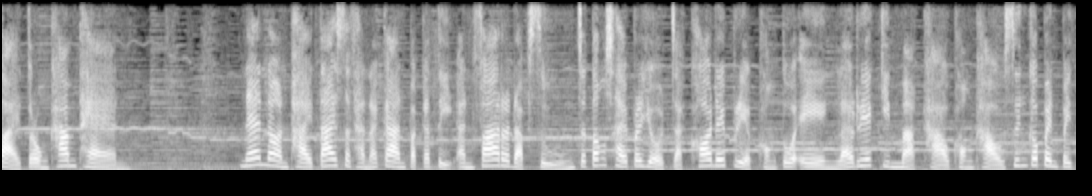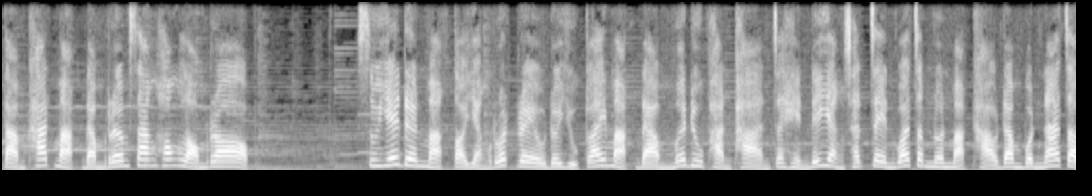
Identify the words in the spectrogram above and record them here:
ฝ่ายตรงข้ามแทน แน่นอนภายใต้สถานการณ์ปกติอันฟ้าระดับสูง จะต้องใช้ประโยชน์จากข้อได้เปรียบของตัวเอง และเรียกกินหมากขาวของเขา ซึ่งก็เป็นไปตามคาดหมากดำเริ่มสร้างห้องล้อมรอบซูเย่เดินหมากต่ออย่างรวดเร็ว โดยอยู่ใกล้หมากดำ เมื่อดูผ่านๆ จะเห็นได้อย่างชัดเจนว่าจำนวนหมากขาวดำบนหน้าจอ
